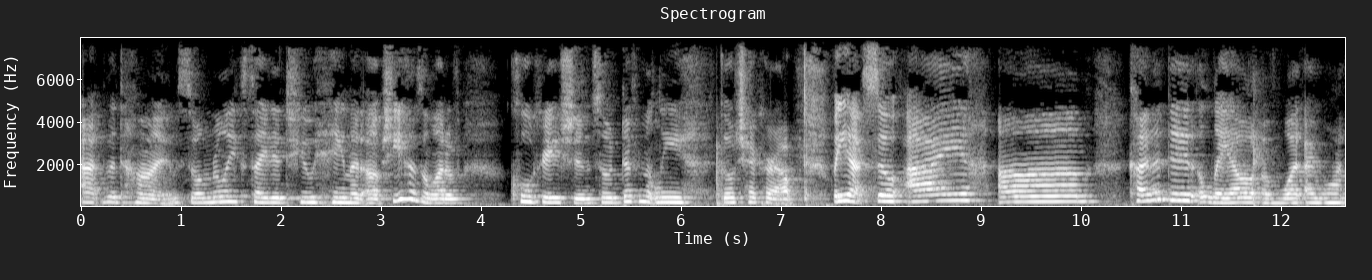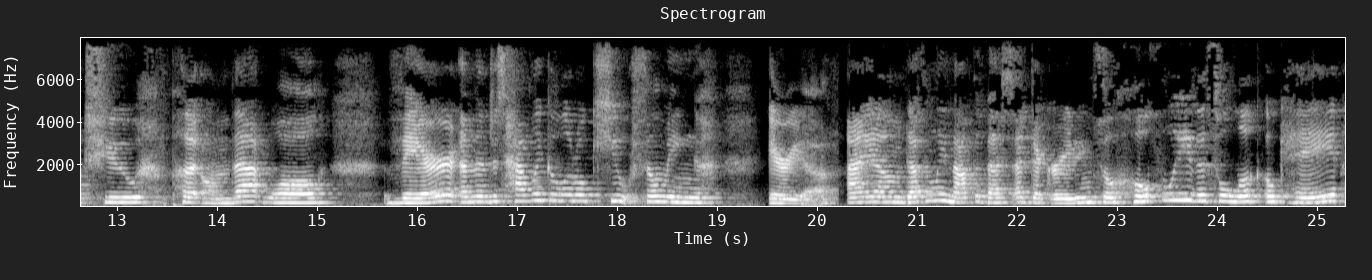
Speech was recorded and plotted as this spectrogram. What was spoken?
at the time. So I'm really excited to hang that up. She has a lot of cool creation. so definitely go check her out. But yeah, so I um kind of did a layout of what I want to put on that wall there and then just have like a little cute filming area. I am definitely not the best at decorating, so hopefully this will look okay.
